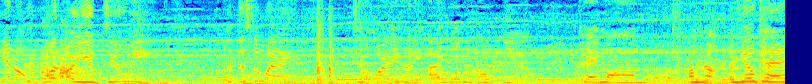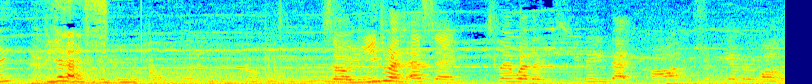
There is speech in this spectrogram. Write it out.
Hanna, what are you doing? Put this away. Don't worry, honey. I will help you. Okay, Mom. I'm not. Are you okay? Yes. So you need to write an essay, explain whether you think that God should forgive her father.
